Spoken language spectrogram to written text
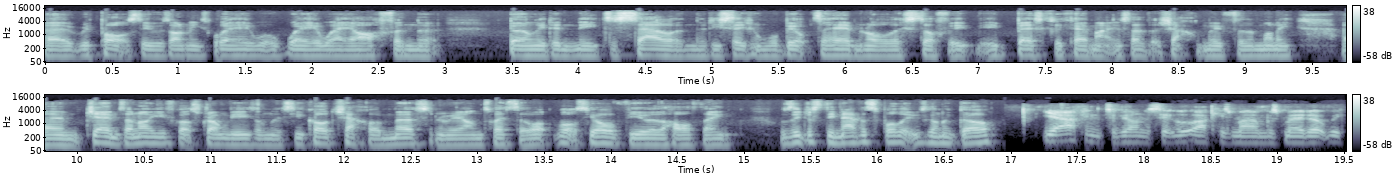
uh, reports he was on his way were way, way off and that Burnley didn't need to sell and the decision will be up to him and all this stuff. He, he basically came out and said that Shackell moved for the money. Um, James, I know you've got strong views on this. You called Shackell a mercenary on Twitter. What, what's your view of the whole thing? Was it just inevitable that he was going to go? Yeah, I think to be honest, it looked like his mind was made up. We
